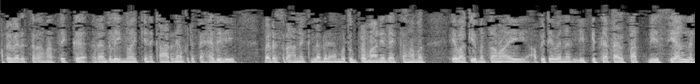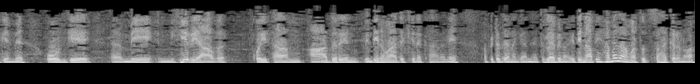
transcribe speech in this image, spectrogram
අපේ වැඩසටහනත් එක්ක රැඳලා ඉන්නවා කියන කාරණේ අපිට පැහැදිලි වැඩසටහනක ලැබෙන මුතුන් ප්‍රමාණය දැක්කහම ඒ වගේම තමයි අපිට වෙන ලිපි තැපැල්පත් මේ සියල්ලගෙම ඔවුන්ගේ මේ මිහිරියාව කොයිතරම් ආදරෙන් විඳිනවාද කියන කාරණේ අපිට දැනගන්නට ලැබෙනවා. ඉතින් අපි හැමදාමත් උත්සාහ කරනවා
